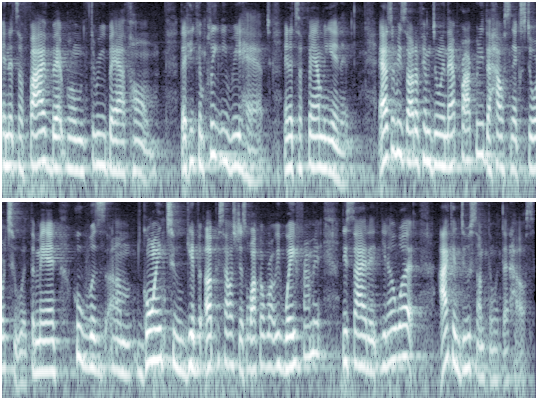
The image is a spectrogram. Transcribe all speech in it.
And it's a five bedroom, three bath home that he completely rehabbed, and it's a family in it. As a result of him doing that property, the house next door to it, the man who was um, going to give up his house, just walk away from it, decided, you know what, I can do something with that house.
